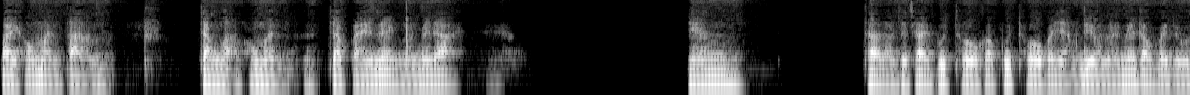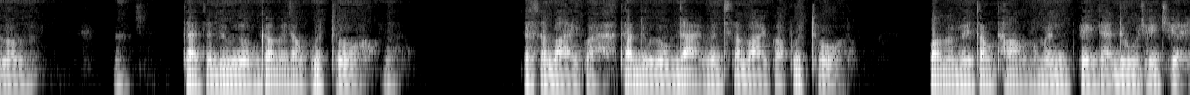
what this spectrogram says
ไปของมันตามจังหวะของมัน จะไปเร่งมันไม่ได้ดังนั้นถ้าเราจะใช้พุทโธก็พุทโธไปอย่างเดียวเลย ไม่ต้องไปดูลม ถ้าจะดูลมก็ไม่ต้องพุทโธ จะสบายกว่า ถ้าดูลมได้มันสบายกว่าพุทโธ เพราะมันไม่ต้องท่อง มันเพียงแต่ดูเฉย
